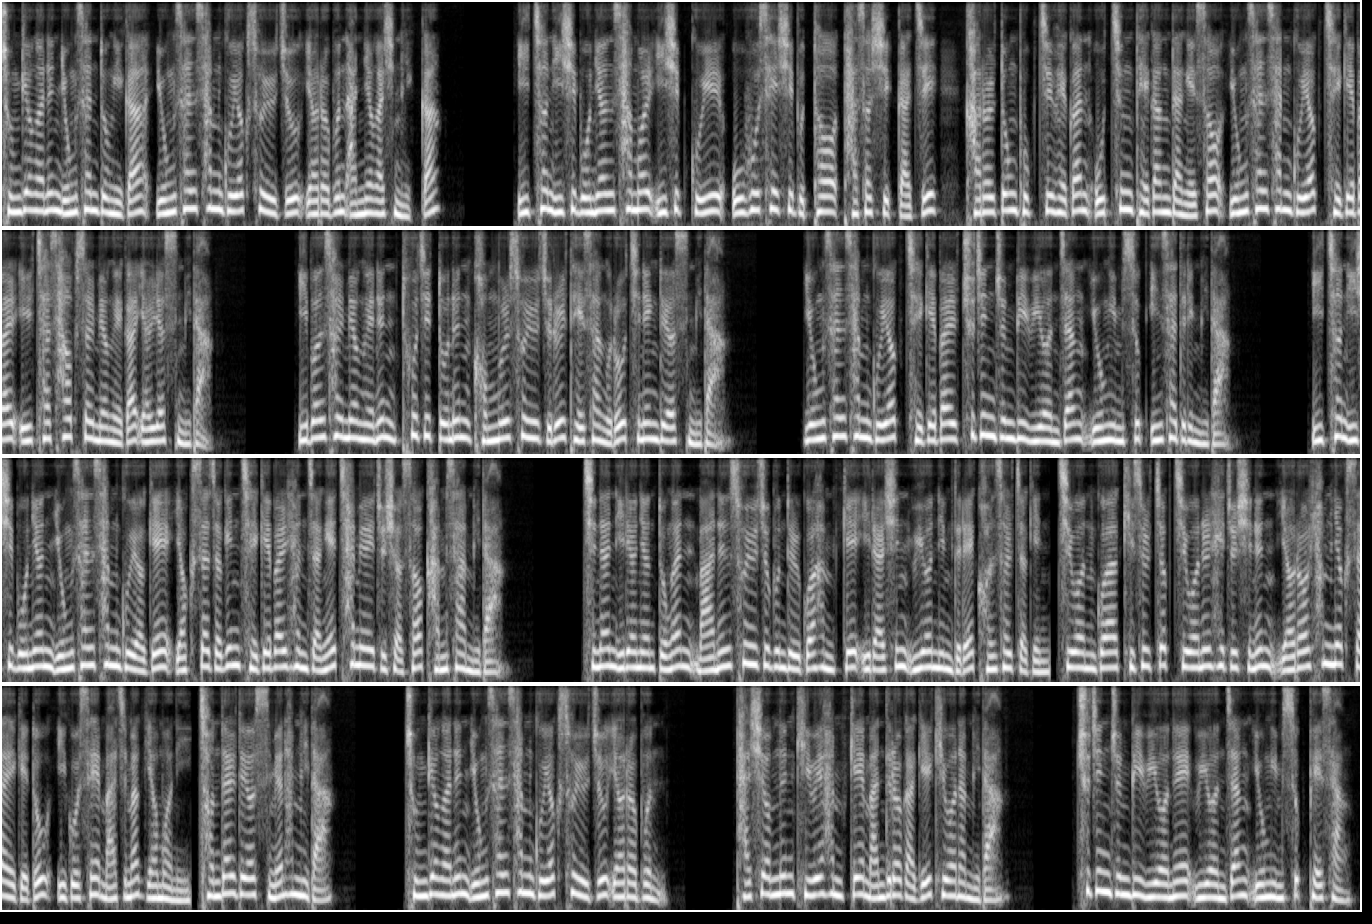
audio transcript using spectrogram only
존경하는 용산동의가 용산 3구역 소유주 여러분 안녕하십니까? 2025년 3월 29일 오후 3시부터 5시까지 가rol동 복지회관 5층 대강당에서 용산 3구역 재개발 1차 사업 설명회가 열렸습니다. 이번 설명회는 토지 또는 건물 소유주를 대상으로 진행되었습니다. 용산 3구역 재개발 추진준비위원장 용임숙 인사드립니다. 2025년 용산 3구역의 역사적인 재개발 현장에 참여해 주셔서 감사합니다. 지난 1여 년 동안 많은 소유주분들과 함께 일하신 위원님들의 건설적인 지원과 기술적 지원을 해주시는 여러 협력사에게도 이곳의 마지막 염원이 전달되었으면 합니다. 존경하는 용산 3구역 소유주 여러분, 다시 없는 기회 함께 만들어가길 기원합니다. 추진준비위원회 위원장 용임숙 배상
